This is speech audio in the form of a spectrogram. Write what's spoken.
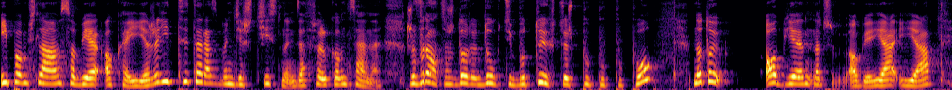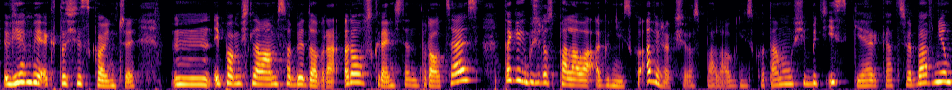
I pomyślałam sobie, okej, jeżeli ty teraz będziesz cisnąć za wszelką cenę, że wracasz do redukcji, bo ty chcesz pu, pu, pu, pu, no to obie, znaczy obie, ja i ja, wiemy jak to się skończy. Mm, I pomyślałam sobie, dobra, rozkręć ten proces, tak jakbyś rozpalała ognisko. A wiesz jak się rozpala ognisko? Tam musi być iskierka, trzeba w nią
